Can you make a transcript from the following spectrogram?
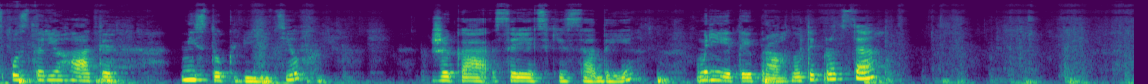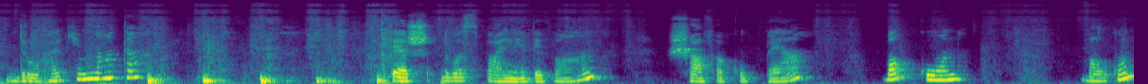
спостерігати місто квітів, ЖК Сирецькі сади. Мріяти і прагнути про це. Друга кімната. Теж двоспальний диван, шафа купе, балкон. Балкон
